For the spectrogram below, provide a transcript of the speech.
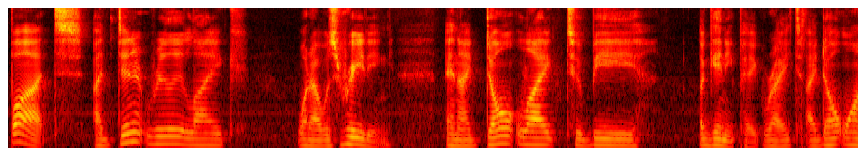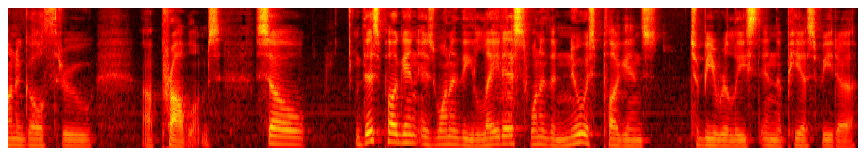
but I didn't really like what I was reading. And I don't like to be a guinea pig, right? I don't want to go through uh, problems. So this plugin is one of the latest, one of the newest plugins to be released in the PS Vita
